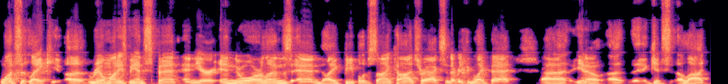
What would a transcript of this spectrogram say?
Once that like uh, real money's being spent and you're in New Orleans and like people have signed contracts and everything like that, uh, you know, uh, it gets a lot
